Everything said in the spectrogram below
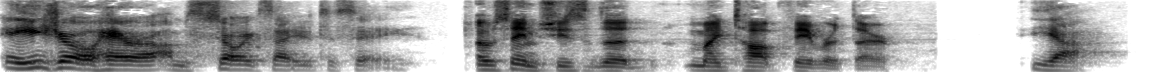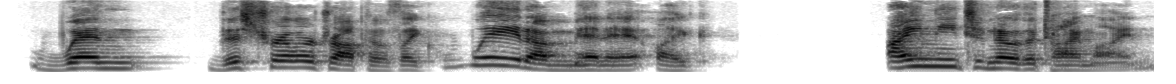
Asia O'Hara, I'm so excited to see. Oh, same. She's the my top favorite there. Yeah. When this trailer dropped, I was like, wait a minute. Like, I need to know the timeline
